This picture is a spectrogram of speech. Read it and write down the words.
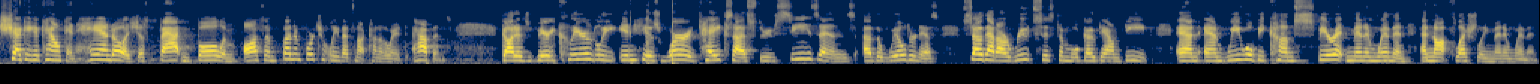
checking account can handle. It's just fat and full and awesome. But unfortunately, that's not kind of the way it happens. God is very clearly in His Word takes us through seasons of the wilderness so that our root system will go down deep and, and we will become spirit men and women and not fleshly men and women.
